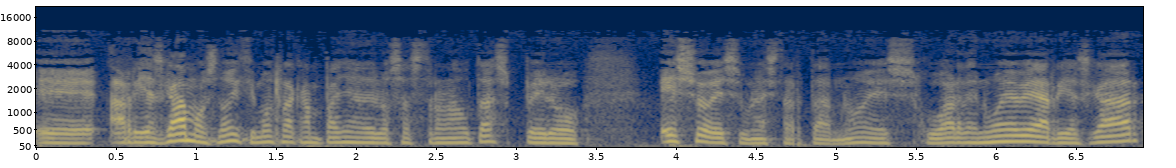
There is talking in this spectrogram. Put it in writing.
Eh, arriesgamos, ¿no? Hicimos la campaña de los astronautas, pero eso es una startup, ¿no? Es jugar de nueve, arriesgar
